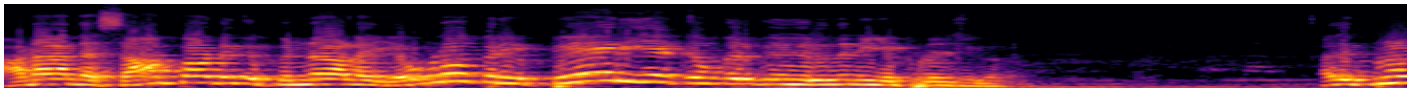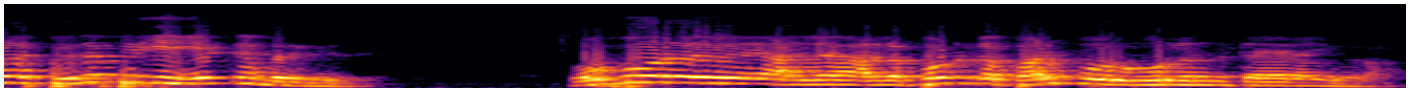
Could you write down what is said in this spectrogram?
ஆனால் அந்த சாப்பாட்டுக்கு பின்னால் எவ்வளோ பெரிய பேர் இயக்கம் இருக்குங்கிறது நீங்கள் புரிஞ்சுக்கணும். அதுக்கு பின்னால் மிகப்பெரிய இயக்கம் இருக்குது. ஒவ்வொரு அதில் அதில் போட்டிருக்க பருப்பு ஒரு ஊர்லேருந்து தயாராகி வரும்.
